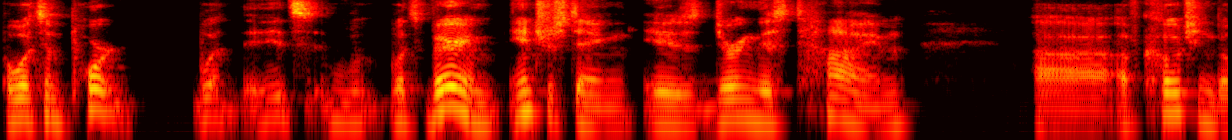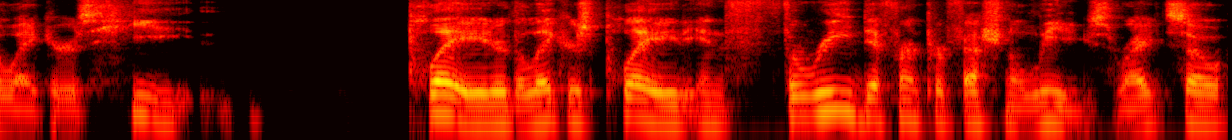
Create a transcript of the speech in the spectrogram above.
But what's important, what it's what's very interesting is during this time uh, of coaching the Lakers, he played or the Lakers played in three different professional leagues, right? So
